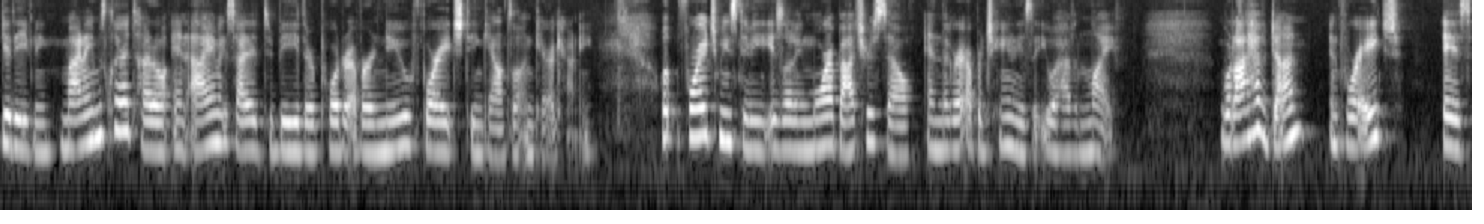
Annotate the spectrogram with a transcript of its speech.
Good evening. My name is Clara Tuttle and I am excited to be the reporter of our new 4-H Teen Council in Carroll County. What 4-H means to me is learning more about yourself and the great opportunities that you will have in life. What I have done in 4 H is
